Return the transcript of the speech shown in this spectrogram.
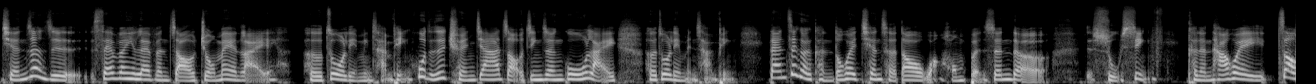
前阵子 Seven Eleven 找九妹来。合作联名产品，或者是全家找金针菇来合作联名产品，但这个可能都会牵扯到网红本身的属性，可能他会造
